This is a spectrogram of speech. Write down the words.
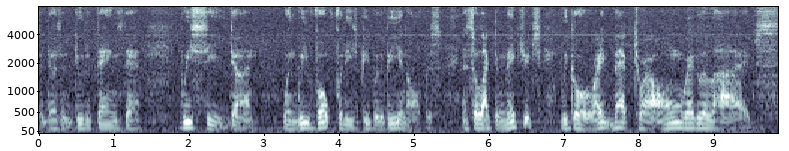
It doesn't do the things that we see done when we vote for these people to be in office. And so, like the Matrix, we go right back to our own regular lives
